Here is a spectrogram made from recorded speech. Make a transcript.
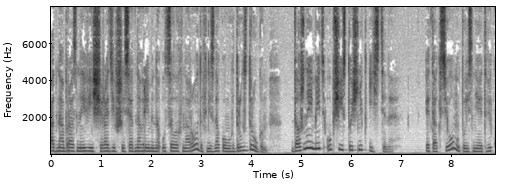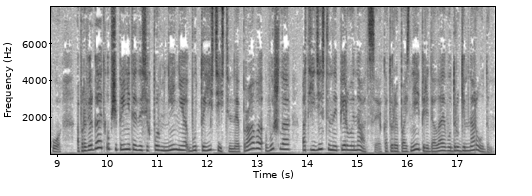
Однообразные вещи, родившиеся одновременно у целых народов, незнакомых друг с другом, должны иметь общий источник истины. Эта аксиома, поясняет Вико, опровергает общепринятое до сих пор мнение, будто естественное право вышло от единственной первой нации, которая позднее передала его другим народам.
